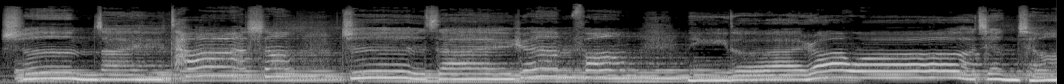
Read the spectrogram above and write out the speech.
身在他乡，志在远方，你的爱让我坚强。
